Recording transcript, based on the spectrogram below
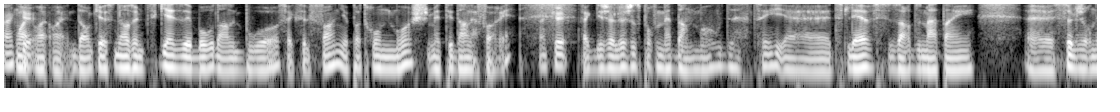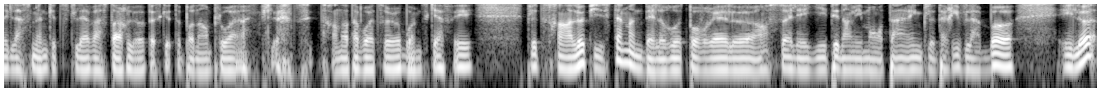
Ok. ouais, ouais, ouais. Donc, euh, c'est dans un petit gazebo dans le bois. Fait que c'est le fun. Il n'y a pas trop de mouches, mais t'es dans la forêt. OK. Fait que déjà là, juste pour vous mettre dans le mood, tu sais, euh, tu te lèves 6 heures du matin, euh, seule journée de la semaine que tu te lèves à cette heure-là parce que t'as pas d'emploi. Puis là, tu, tu rentres dans ta voiture, bois un petit café. Puis là, tu te rends là, puis c'est tellement une belle route, pour vrai, là, ensoleillé, t'es dans les montagnes, puis là, t'arrives là-bas. Et là,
